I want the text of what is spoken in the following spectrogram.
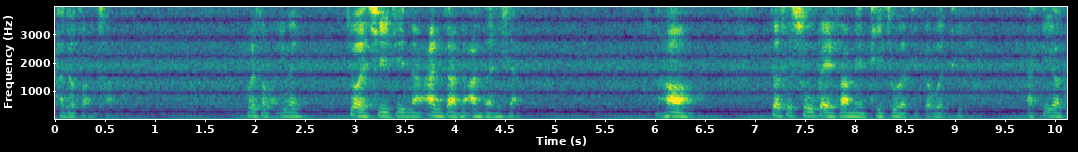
他就转传。为什么？因为就很吸睛的按赞的按分享，哈，这是书背上面提出了几个问题。啊，第二个，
